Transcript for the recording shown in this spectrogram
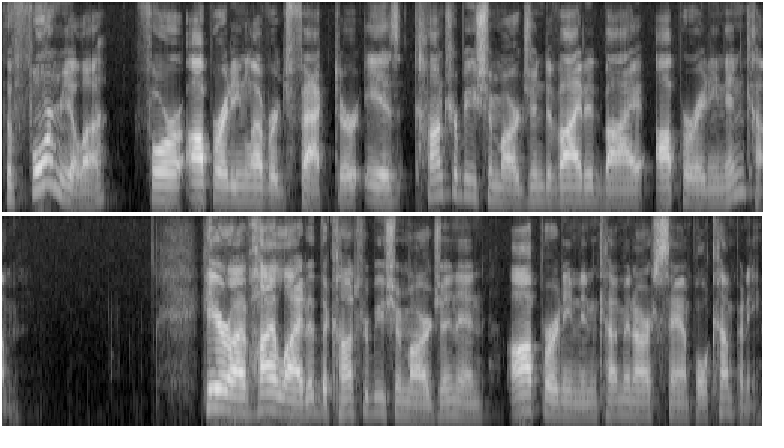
The formula for operating leverage factor is contribution margin divided by operating income. Here I've highlighted the contribution margin and operating income in our sample company.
